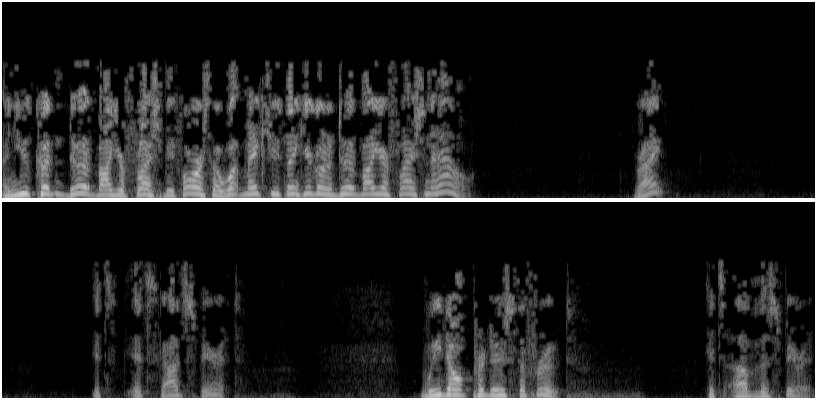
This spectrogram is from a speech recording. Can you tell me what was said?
And you couldn't do it by your flesh before, so what makes you think you're going to do it by your flesh now? Right? It's, it's God's Spirit. We don't produce the fruit. It's of the Spirit.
